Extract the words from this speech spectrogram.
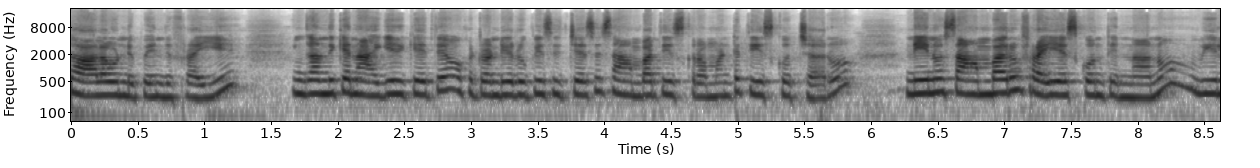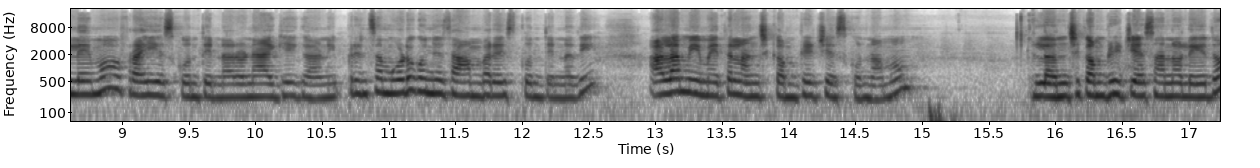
చాలా ఉండిపోయింది ఫ్రై. ఇంకా అందుకే నాగిరికి అయితే ఒక ట్వంటీ రూపీస్ ఇచ్చేసి సాంబార్ తీసుకురమ్మంటే తీసుకొచ్చారు. నేను సాంబారు ఫ్రై వేసుకొని తిన్నాను వీళ్ళేమో ఫ్రై వేసుకొని తిన్నారు నాగి కానీ ప్రిన్సమ్ కూడా కొంచెం సాంబార్ వేసుకొని తిన్నది. అలా మేమైతే లంచ్ కంప్లీట్ చేసుకున్నాము. లంచ్ కంప్లీట్ చేశానో లేదో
